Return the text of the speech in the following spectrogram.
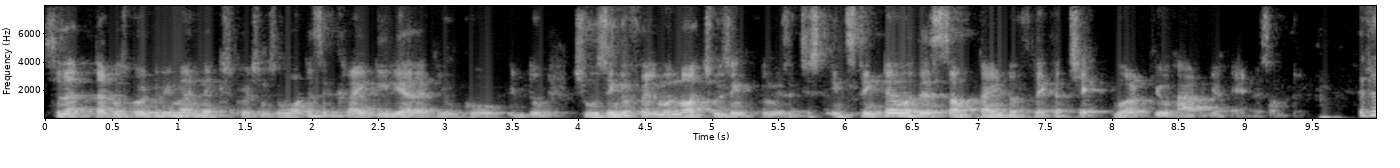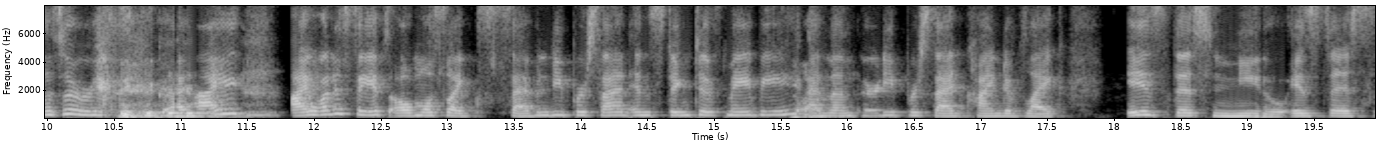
So that, that was going to be my next question. So what is the criteria that you go into choosing a film or not choosing a film? Is it just instinctive or there's some kind of like a check mark you have in your head or something? That's a really good I I wanna say it's almost like 70% instinctive maybe, Uh-huh. and then 30% kind of like, is this new? Is this,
